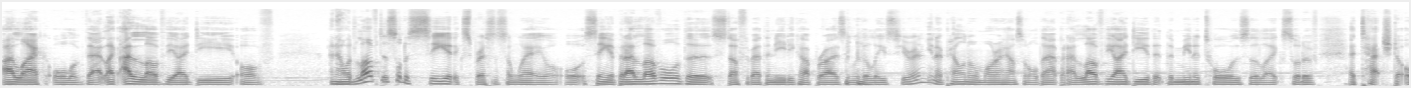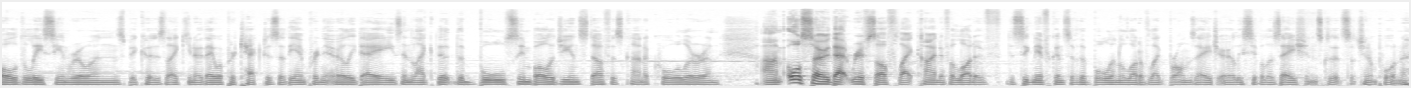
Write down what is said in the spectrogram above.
I like all of that. Like I love the idea of, and I would love to sort of see it expressed in some way or, or seeing it. But I love all the stuff about the Nedic uprising with Alessia and you know Pelinal Morihaus and all that. But I love the idea that the Minotaurs are like sort of attached to old Alessian ruins because like you know they were protectors of the Emperor in the early days, and like the the bull symbology and stuff is kind of cooler. And um, also that riffs off like kind of a lot of the significance of the bull in a lot of like Bronze Age early civilizations because it's such an important.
